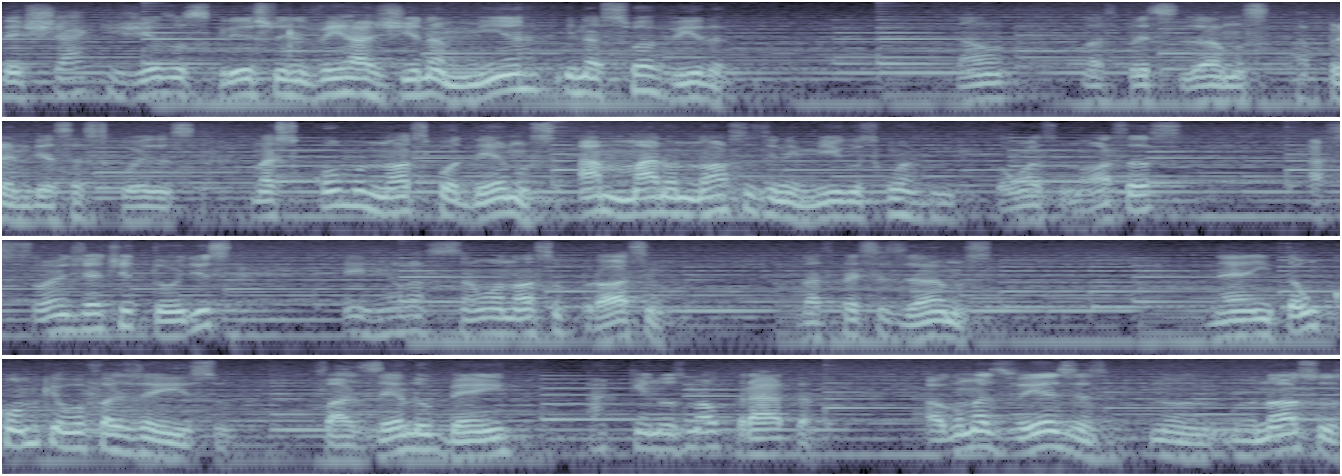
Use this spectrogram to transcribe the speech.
deixar que Jesus Cristo ele venha agir na minha e na sua vida. Então, nós precisamos aprender essas coisas. Mas como nós podemos amar os nossos inimigos com, com as nossas ações e atitudes em relação ao nosso próximo? Nós precisamos. Né? Então, como que eu vou fazer isso? Fazendo bem a quem nos maltrata. Algumas vezes, no, no nosso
